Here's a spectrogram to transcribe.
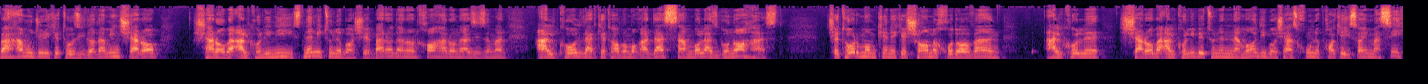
و همونجوری که توضیح دادم این شراب شراب الکلی نیست. نمی‌تونه باشه. برادران خواهران عزیز من الکل در کتاب مقدس سمبل از گناه هست. چطور ممکنه که شام خداوند الکل شراب الکلی بتونه نمادی باشه از خون پاک عیسی مسیح؟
